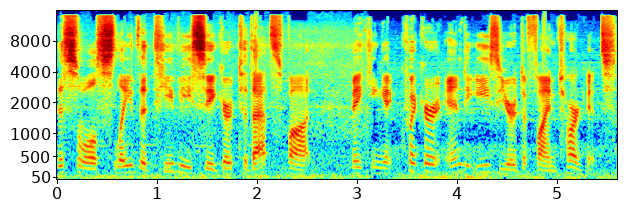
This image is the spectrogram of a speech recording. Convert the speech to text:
This will slave the TV seeker to that spot, making it quicker and easier to find targets.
